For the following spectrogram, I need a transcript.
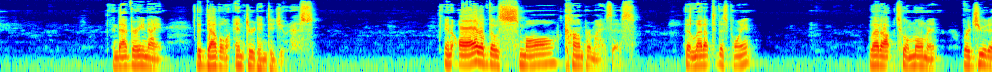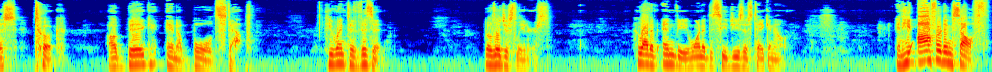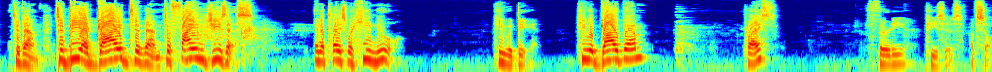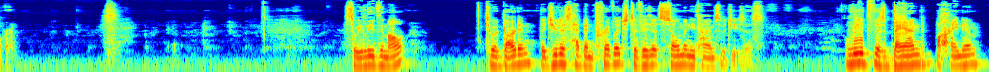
And that very night, the devil entered into Judas. And all of those small compromises that led up to this point led up to a moment where Judas took a big and a bold step. He went to visit religious leaders who, out of envy, wanted to see Jesus taken out. And he offered himself to them, to be a guide to them, to find Jesus in a place where he knew he would be. He would guide them. Price? 30 pieces of silver. So he leads them out to a garden that Judas had been privileged to visit so many times with Jesus. Leads this band behind him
